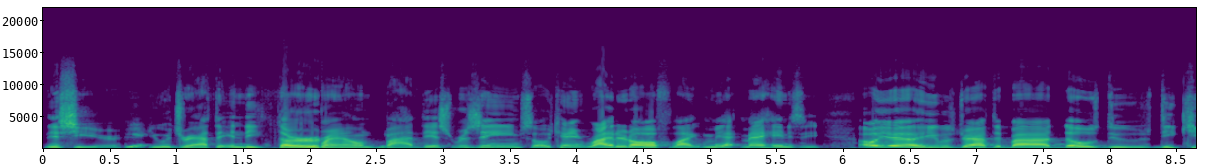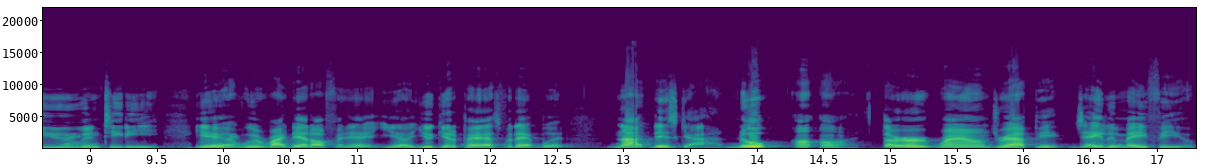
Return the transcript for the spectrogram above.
this year. Yeah. You were drafted in the third round by this regime, so you can't write it off like Matt, Matt Hennessy. Oh yeah, he was drafted by those dudes, DQ Right. and TD. Yeah, Right. we'll write that off in that. Yeah, you'll get a pass for that, but not this guy. Nope. Uh uh Third round draft pick, Jalen Mayfield.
